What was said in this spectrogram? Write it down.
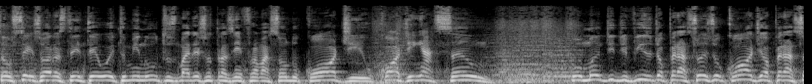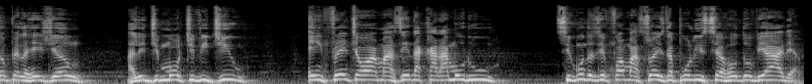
São 6 horas e 38 minutos, mas deixa eu trazer informação do COD, o COD em ação. Comando de Divisa de Operações, o COD, a operação pela região ali de Montevidil, em frente ao armazém da Caramuru. Segundo as informações da Polícia Rodoviária,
